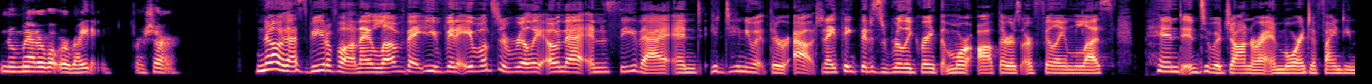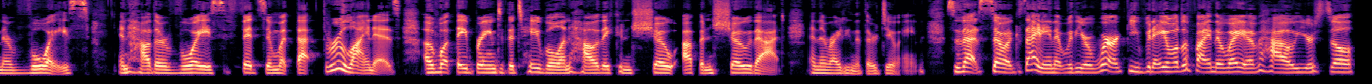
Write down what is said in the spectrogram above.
no matter what we're writing, for sure. No, that's beautiful. And I love that you've been able to really own that and see that and continue it throughout. And I think that it's really great that more authors are feeling less pinned into a genre and more into finding their voice and how their voice fits in what that through line is of what they bring to the table and how they can show up and show that in the writing that they're doing. So that's so exciting that with your work, you've been able to find the way of how you're still,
